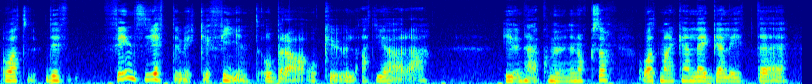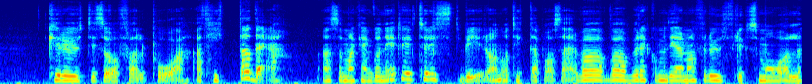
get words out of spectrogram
och att det finns jättemycket fint och bra och kul att göra i den här kommunen också. Och att man kan lägga lite krut i så fall på att hitta det. Alltså man kan gå ner till turistbyrån och titta på så här, vad, vad rekommenderar man för utflyktsmål?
